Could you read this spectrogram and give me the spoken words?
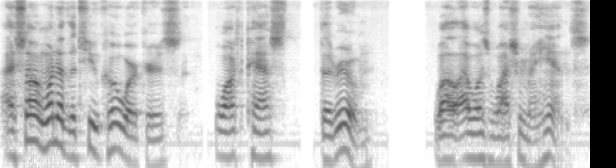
I saw one of the two coworkers walk past the room while I was washing my hands.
